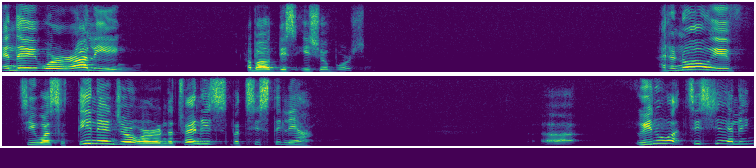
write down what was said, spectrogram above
And they were rallying about this issue of abortion. I don't know if she was a teenager or in the 20s, but she's still young. Uh, you know what she's yelling?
